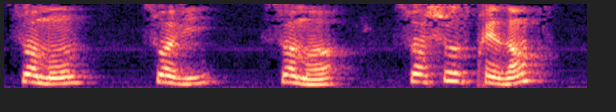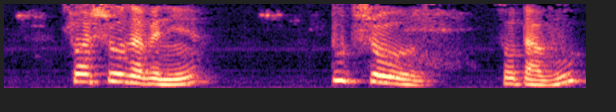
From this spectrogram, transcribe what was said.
soit monde, soit vie, soit mort, soit choses présentes, soit choses à venir. Toutes choses sont à vous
